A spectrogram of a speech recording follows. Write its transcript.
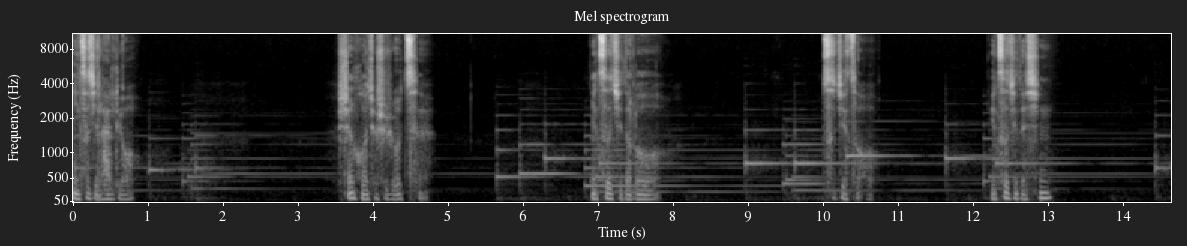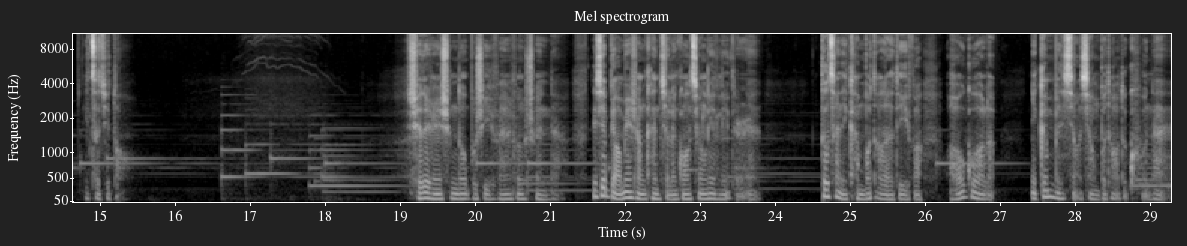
你自己来流。生活就是如此，你自己的路。自己走，你自己的心，你自己懂。谁的人生都不是一帆风顺的，那些表面上看起来光鲜亮丽的人，都在你看不到的地方熬过了你根本想象不到的苦难。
